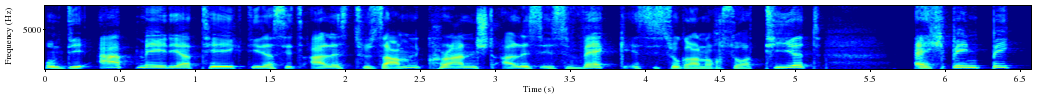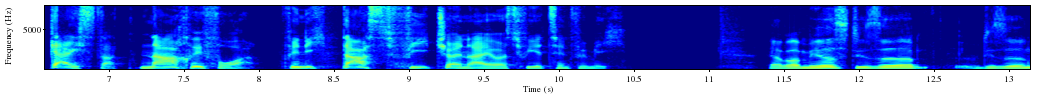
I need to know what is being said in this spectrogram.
Und die App-Mediathek, die das jetzt alles zusammencruncht, alles ist weg, es ist sogar noch sortiert. Ich bin begeistert, nach wie vor. Finde ich das Feature in iOS 14 für mich. Ja, bei mir ist diese, diese,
